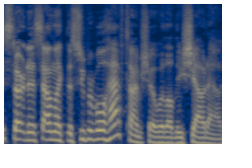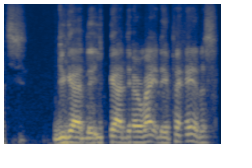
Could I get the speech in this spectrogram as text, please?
it's starting to sound like the Super Bowl halftime show with all these shout outs. you got that you got that right. They're paying us.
